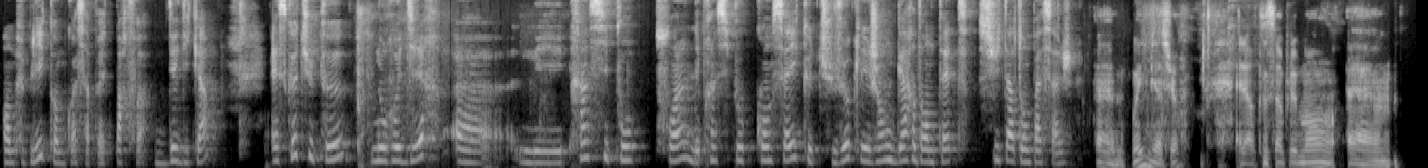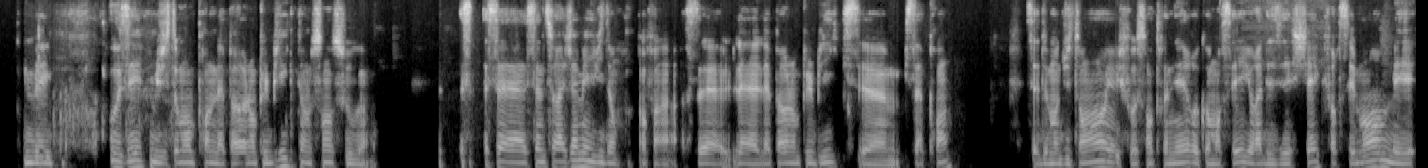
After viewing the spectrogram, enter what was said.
en public, comme quoi ça peut être parfois délicat. Est-ce que tu peux nous redire euh, les principaux points, les principaux conseils que tu veux que les gens gardent en tête suite à ton passage? Euh, Oui, bien sûr. Alors tout simplement, oser justement prendre la parole en public dans le sens où ça, ne sera jamais évident. Enfin, la, parole en public, ça prend ça demande du temps, il faut s'entraîner, recommencer, il y aura des échecs forcément, mais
